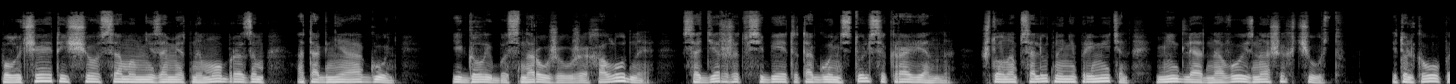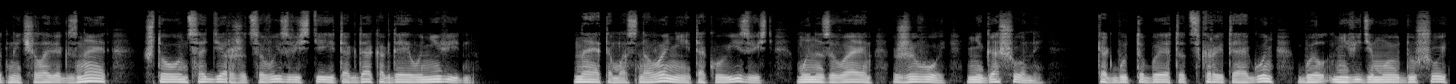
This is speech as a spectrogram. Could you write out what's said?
получает еще самым незаметным образом от огня огонь, и глыба снаружи уже холодная содержит в себе этот огонь столь сокровенно, что он абсолютно неприметен ни для одного из наших чувств, и только опытный человек знает, что он содержится в извести и тогда, когда его не видно. На этом основании такую известь мы называем живой, негашенной, как будто бы этот скрытый огонь был невидимой душой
